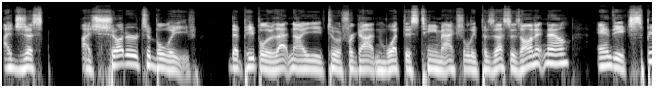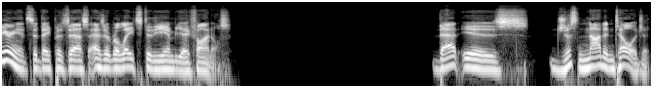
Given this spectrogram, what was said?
I just, I shudder to believe that people are that naive to have forgotten what this team actually possesses on it now and the experience that they possess as it relates to the NBA Finals. That is just not intelligent.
